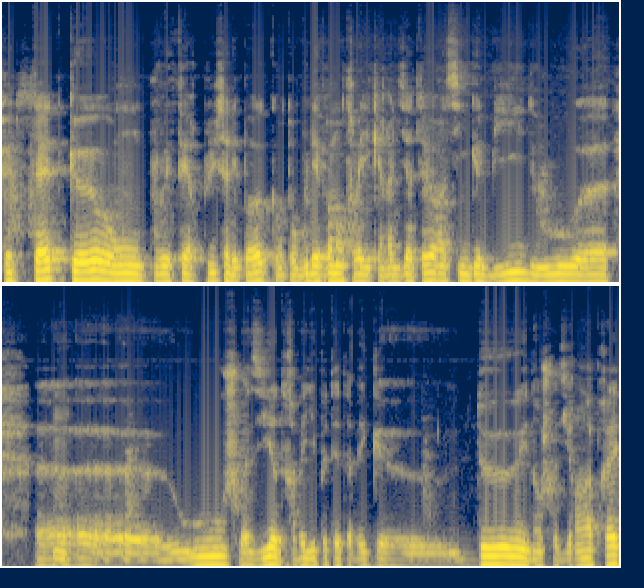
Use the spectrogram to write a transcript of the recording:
Peut-être qu'on pouvait faire plus à l'époque quand on voulait vraiment travailler avec un réalisateur, un single bid ou, euh, euh, ou choisir de travailler peut-être avec euh, deux et d'en choisir un après.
